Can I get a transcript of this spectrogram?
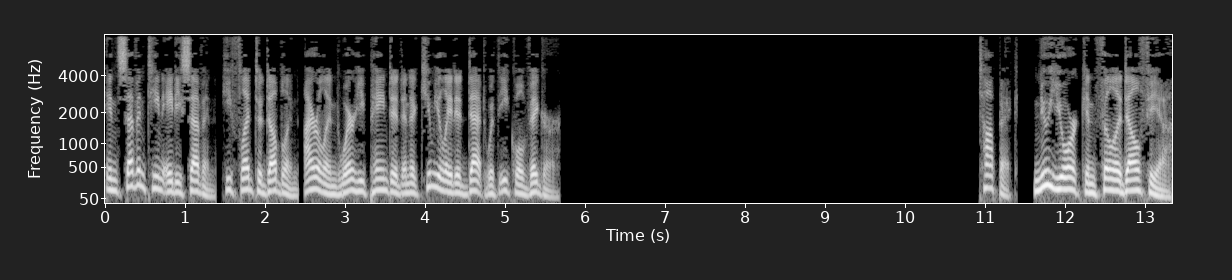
In 1787, he fled to Dublin, Ireland where he painted and accumulated debt with equal vigour. New York and Philadelphia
